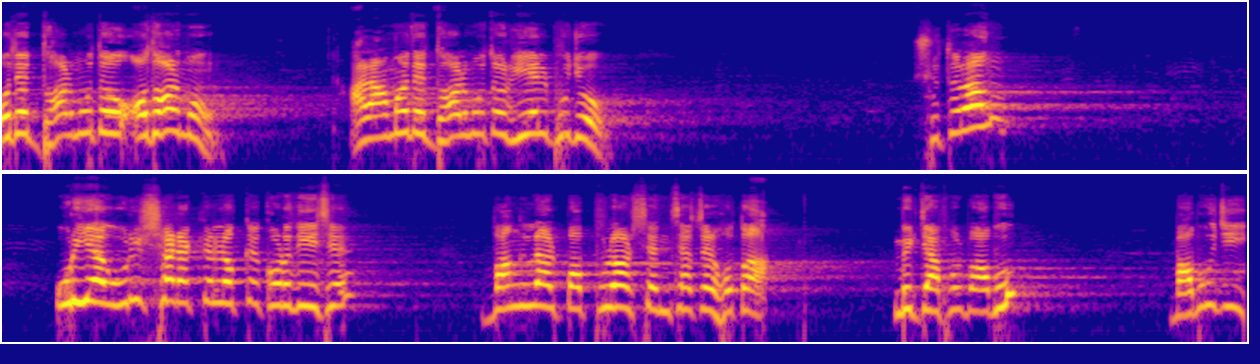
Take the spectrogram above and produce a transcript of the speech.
ওদের ধর্ম তো অধর্ম। আর আমাদের ধর্ম তো রিয়েল পুজো। সুতরাং উড়িয়া, উড়িষ্যার একটা লোককে করে দিয়েছে, বাংলার পপুলার সেন্সাসের হোতা, মির্জাফর বাবু। বাবুজি,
